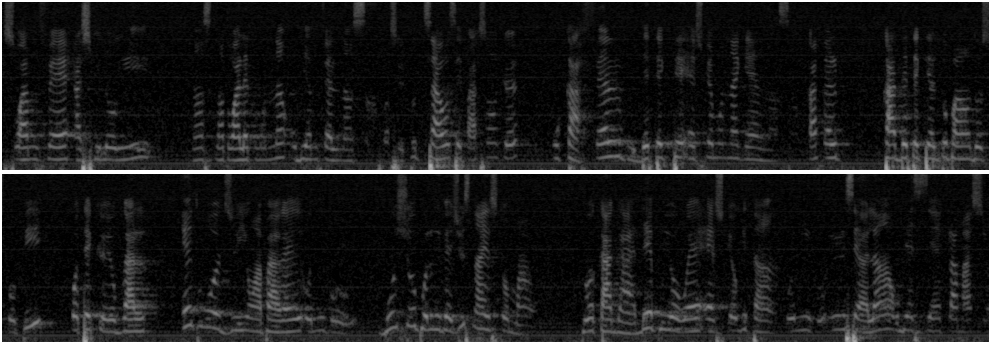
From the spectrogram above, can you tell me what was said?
Soit me faire H. pylori dans la toilette ou bien faire dans le sang. Parce que tout ça, c'est façon que ou ka faire pour détecter est-ce que mon a gagné dans le sang. Ka faire ka détecter tout par endoscopie, côté que vous allez introduire un appareil au niveau bouche pour arriver juste dans l'estomac. Pour regarder pour voir est-ce que vous êtes au niveau ulcère ou bien si c'est inflammation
